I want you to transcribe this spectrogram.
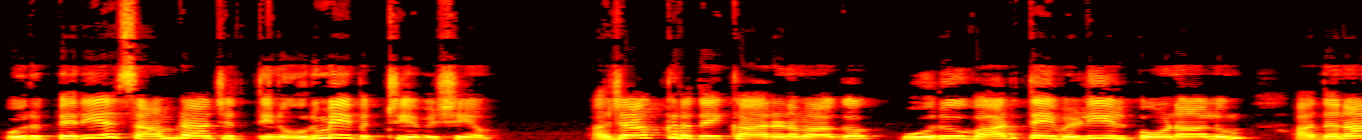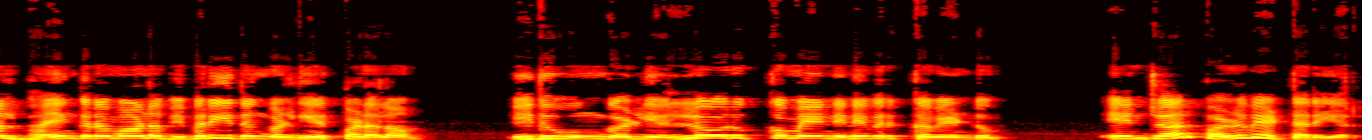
ஒரு பெரிய சாம்ராஜ்யத்தின் உரிமை பற்றிய விஷயம். அஜாக்கிரதை காரணமாக ஒரு வார்த்தை வெளியில் போனாலும் அதனால் பயங்கரமான விபரீதங்கள் ஏற்படலாம். இது உங்கள் எல்லோருக்குமே நினைவிருக்க வேண்டும் என்றார் பழுவேட்டரையர்.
